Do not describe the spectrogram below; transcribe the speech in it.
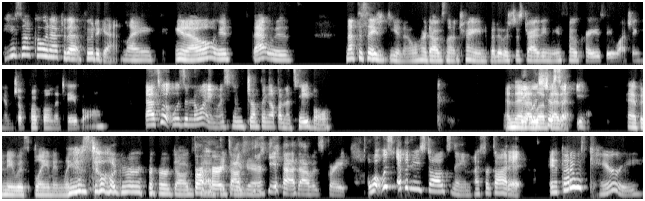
he's not going after that food again. Like, you know, it that was Not to say, you know, her dog's not trained, but it was just driving me so crazy watching him jump up on the table. That's what was annoying was him jumping up on a table. And then It I love that a- yeah, Ebony was blaming Leah's dog for her dog's for her dog. behavior. Yeah, that was great. What was Ebony's dog's name? I forgot it. I thought it was Carrie.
